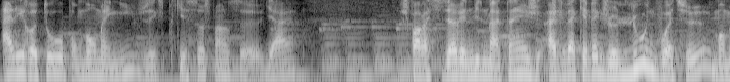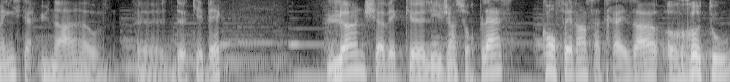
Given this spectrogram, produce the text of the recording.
aller-retour pour Montmagny. Je vous ai expliqué ça, je pense, euh, hier. Je pars à 6h30 le matin. arrivé à Québec, je loue une voiture. Montmagny, c'est à une heure de Québec. Lunch avec les gens sur place. Conférence à 13h. Retour.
